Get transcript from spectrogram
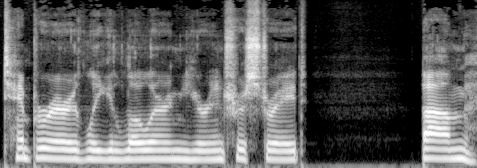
temporarily lowering your interest rate, um,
